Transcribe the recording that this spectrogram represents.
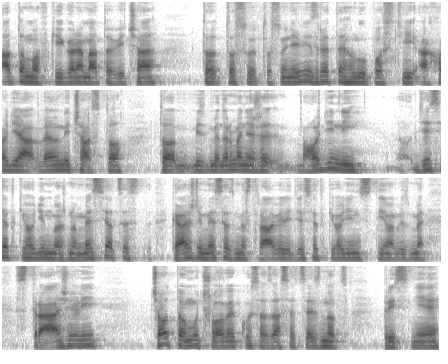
atomovky Igora Matoviča, to, to, sú, to sú nevyzreté hlúposti a chodia veľmi často. To my sme normálne, že hodiny, desiatky hodín, možno mesiace, každý mesiac sme strávili desiatky hodín s tým, aby sme strážili, čo tomu človeku sa zase cez noc prisnie,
